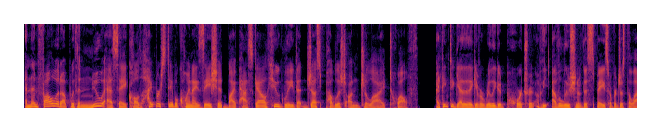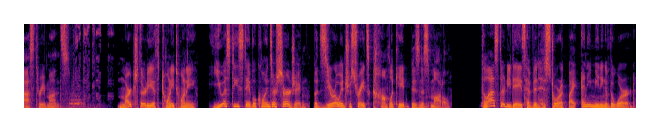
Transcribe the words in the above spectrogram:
and then follow it up with a new essay called Hyperstablecoinization by Pascal Hügli that just published on July 12th. I think together they give a really good portrait of the evolution of this space over just the last three months. March 30th, 2020, USD stablecoins are surging, but zero interest rates complicate business model. The last 30 days have been historic by any meaning of the word.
